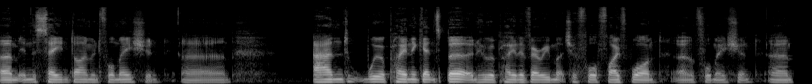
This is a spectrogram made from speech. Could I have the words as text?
um, in the same diamond formation. Um, and we were playing against Burton, who were playing a very much a four-five-one um, formation. Um,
